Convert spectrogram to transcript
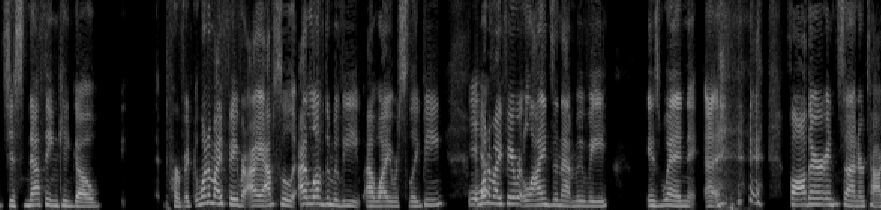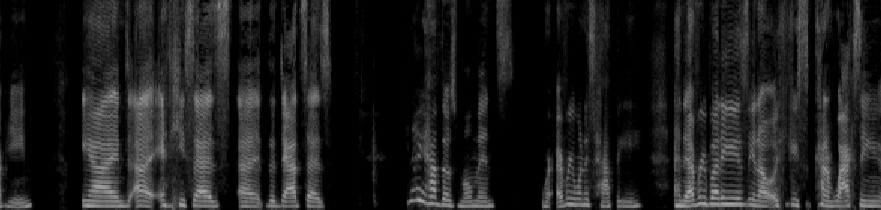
just nothing can go perfect one of my favorite i absolutely i love the movie uh, while you were sleeping yes. one of my favorite lines in that movie is when uh, father and son are talking and uh and he says uh the dad says you know you have those moments where everyone is happy and everybody's you know he's kind of waxing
